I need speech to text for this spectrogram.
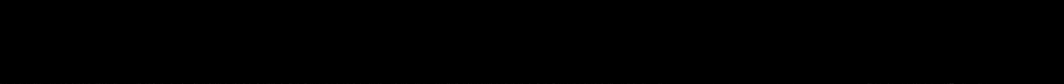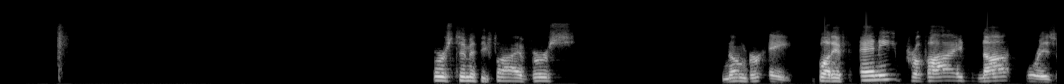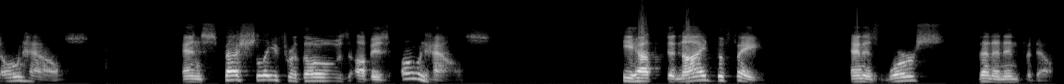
First Timothy 5, verse Number eight. But if any provide not for his own house, and specially for those of his own house, he hath denied the faith and is worse than an infidel.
